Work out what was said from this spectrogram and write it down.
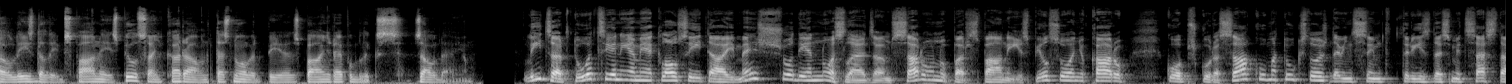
savu līdzdalību Spānijas pilsoņu karā, un tas noved pie Spāņu republikas zaudējumu. Līdz ar to, cienījamie klausītāji, mēs šodien noslēdzam sarunu par Spānijas pilsoņu karu, kopš kura sākuma 1936.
